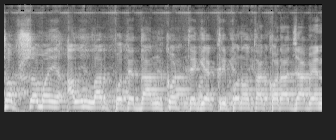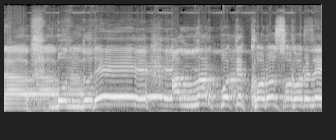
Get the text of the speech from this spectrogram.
সব সময় আল্লাহর পথে দান করতে গিয়ে কৃপণতা করা যাবে না। বন্ধুরে, আল্লাহর পথে খরচ করলে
